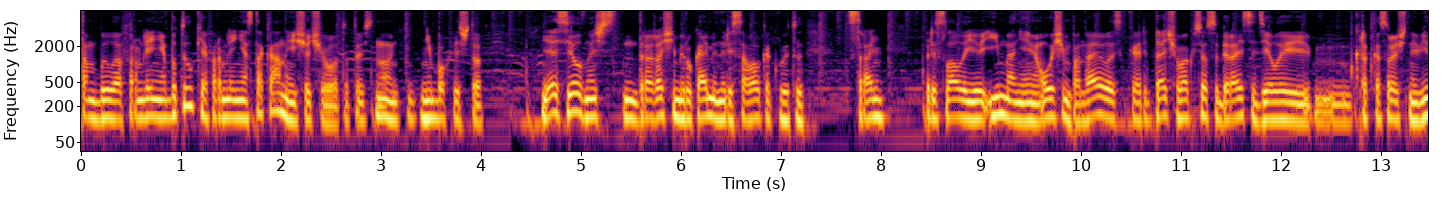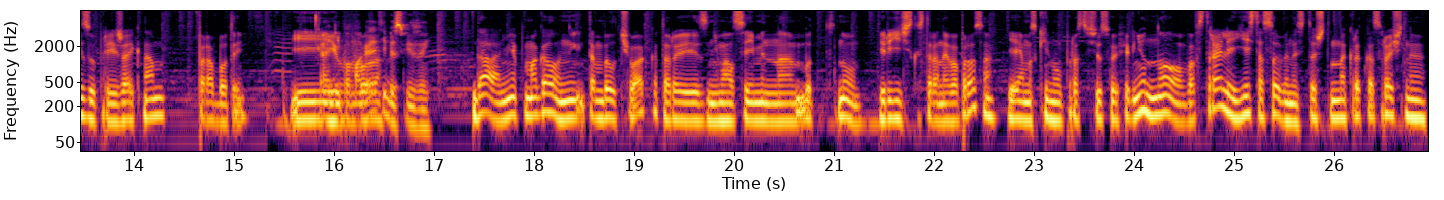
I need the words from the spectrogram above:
Там было оформление бутылки, оформление стакана и еще чего-то. То есть, ну, не бог ведь что. Я сел, значит, дрожащими руками нарисовал какую-то срань, прислал ее им, они очень понравилось. Говорит, да, чувак, все, собирайся, делай краткосрочную визу, приезжай к нам, поработай. И Они в... помогали тебе с визой? Да, мне помогал. Там был чувак, который занимался именно вот, ну, юридической стороной вопроса. Я ему скинул просто всю свою фигню. Но в Австралии есть особенность, то, что на краткосрочную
